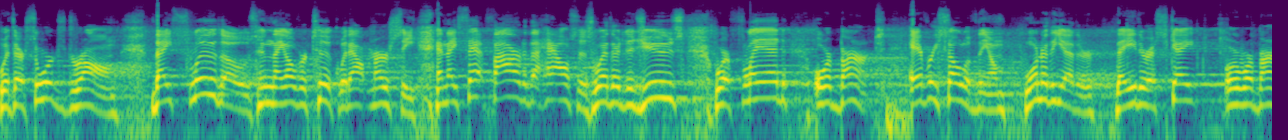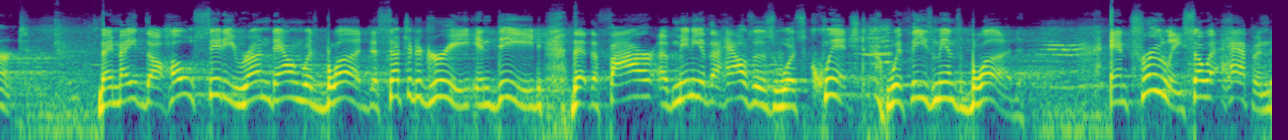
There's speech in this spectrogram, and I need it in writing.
with their swords drawn, they slew those whom they overtook without mercy, and they set fire to the houses, whether the Jews were fled or burnt, every soul of them, one or the other. They either escaped or were burnt. They made the whole city run down with blood to such a degree, indeed, that the fire of many of the houses was quenched with these men's blood. And truly, so it happened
